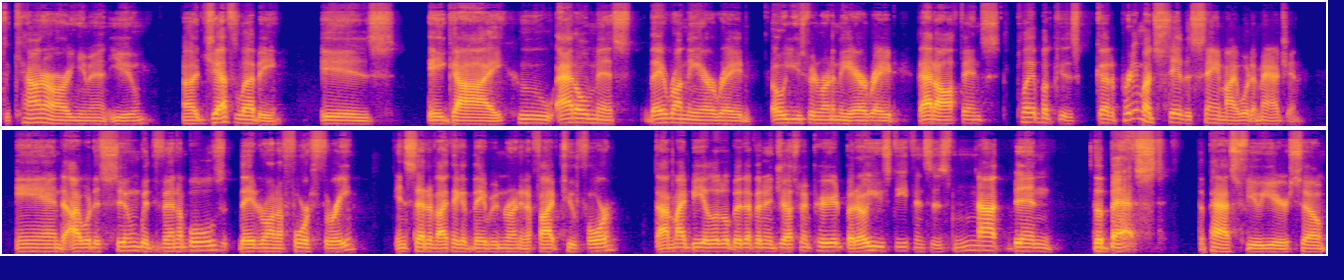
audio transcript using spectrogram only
to counter argument you, uh, Jeff Lebby is a guy who at Ole Miss they run the air raid. OU's been running the air raid. That offense playbook is going to pretty much stay the same, I would imagine. And I would assume with Venables they'd run a four three instead of I think they've been running a five two four. That might be a little bit of an adjustment period, but OU's defense has not been the best the past few years. So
